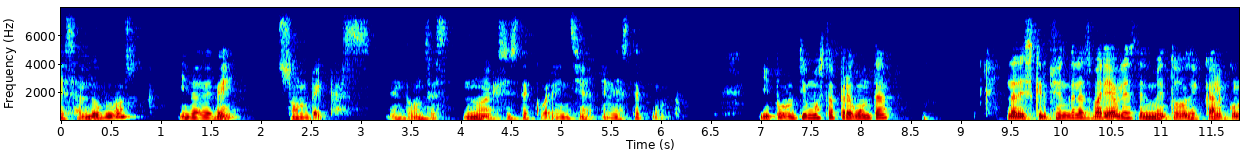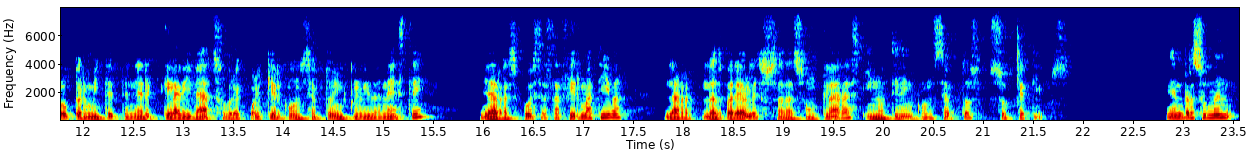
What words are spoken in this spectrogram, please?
es alumnos y la de b son becas. Entonces, no existe coherencia en este punto. Y por último, esta pregunta. La descripción de las variables del método de cálculo permite tener claridad sobre cualquier concepto incluido en este. Y la respuesta es afirmativa las variables usadas son claras y no tienen conceptos subjetivos. En resumen,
